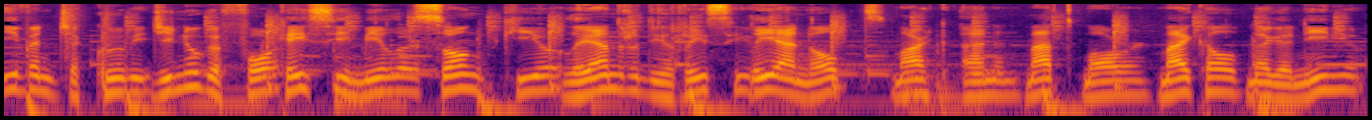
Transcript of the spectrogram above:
Ivan Jacobi, Ginuga4, Casey Miller, Song Kyo, Leandro Di Risi, Leon Holt, Mark Annan, Matt Moran, Michael Maganinho,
